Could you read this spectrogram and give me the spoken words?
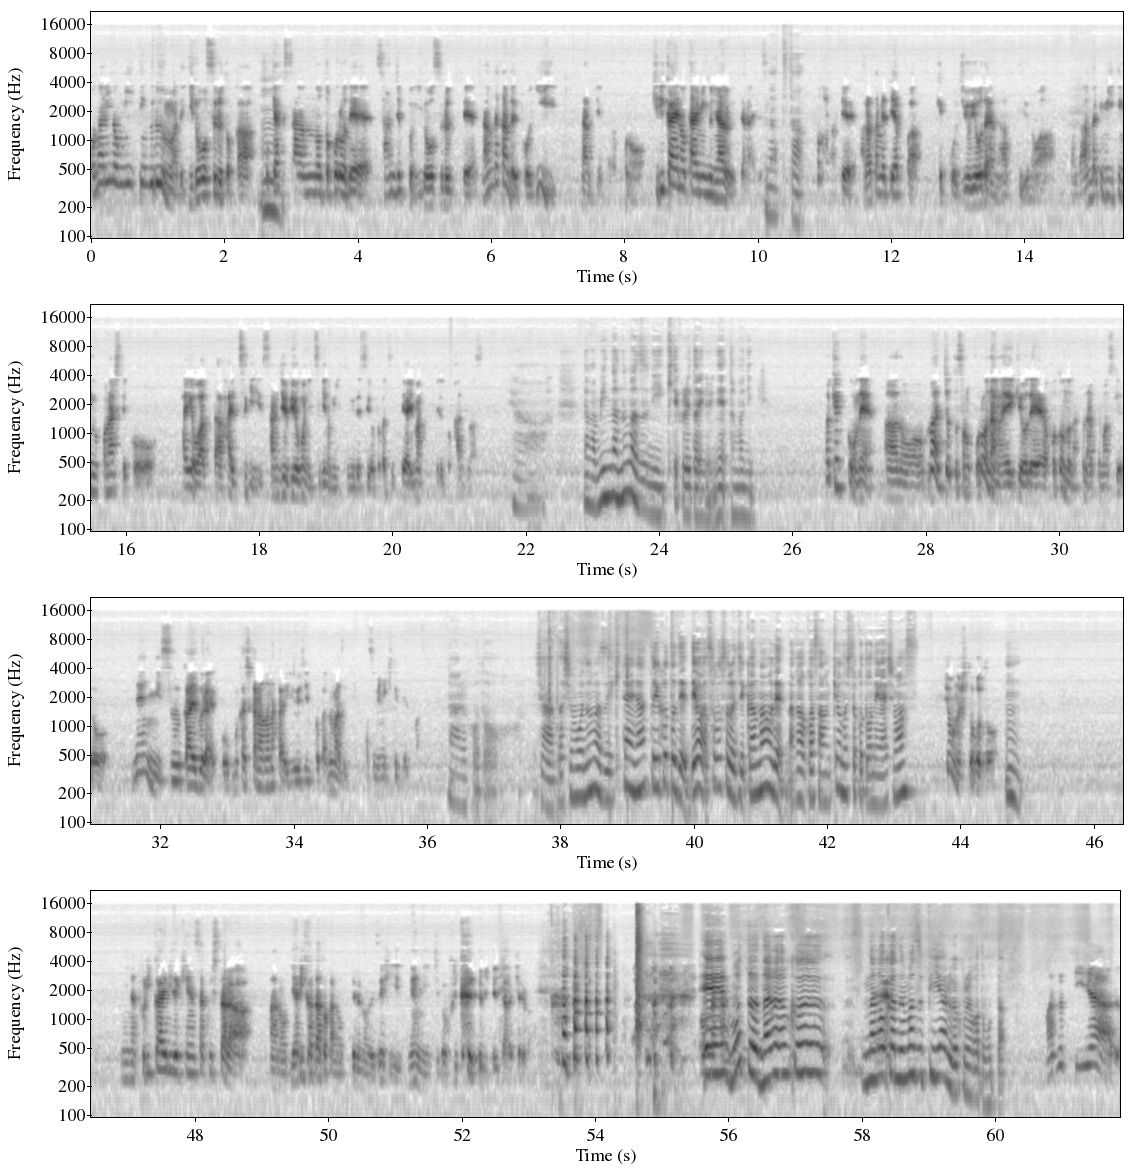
隣のミーティングルームまで移動するとか、うん。お客さんのところで30分移動するってなんだかんだでこういいなんていうんだろうこの切り替えのタイミングになるじゃないですか。なってた。とかって改めてやっぱ結構重要だよなっていうのはかあんだけミーティングこなしてこうはい終わったはい次30秒後に次のミーティングですよとかずっとやりまくってると感じます。いやーなんかみんな沼津に来てくれたらいいのにねたまに。まあ、結構ね、あのまあ、ちょっとそのコロナの影響でほとんどなくなってますけど、年に数回ぐらいこう昔からの仲いい友人とか沼津に遊びに来てくれてます。なるほど。じゃあ私も沼津行きたいなということでではそろそろ時間なので長岡さん今日の一言お願いします今日の一言、うんみんな振り返りで検索したら、あのやり方とか載ってるので、ぜひ年に一度振り返ってみていただければ。えー、もっと長岡長岡沼津 PR が来るのかと思ったまず PR、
